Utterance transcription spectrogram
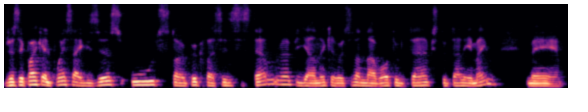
je sais pas à quel point ça existe ou c'est un peu crossé le système, là, puis il y en a qui réussissent à en avoir tout le temps, puis c'est tout le temps les mêmes. Mais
